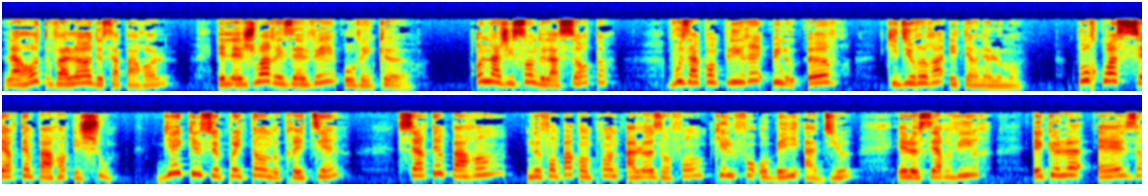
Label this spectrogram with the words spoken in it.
la haute valeur de sa parole et les joies réservées aux vainqueurs. En agissant de la sorte, vous accomplirez une œuvre qui durera éternellement. Pourquoi certains parents échouent? Bien qu'ils se prétendent chrétiens, certains parents ne font pas comprendre à leurs enfants qu'il faut obéir à Dieu et le servir et que leur aise,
